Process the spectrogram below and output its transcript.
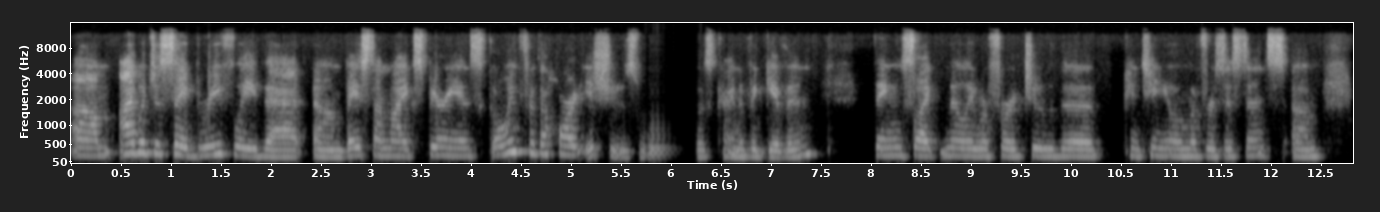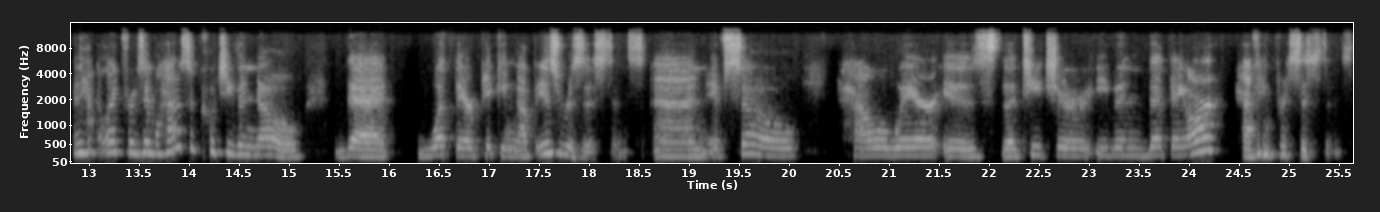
Um, I would just say briefly that um, based on my experience, going for the hard issues was kind of a given. Things like Millie referred to the continuum of resistance. Um, and like, for example, how does a coach even know that what they're picking up is resistance? And if so, how aware is the teacher even that they are having persistence?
